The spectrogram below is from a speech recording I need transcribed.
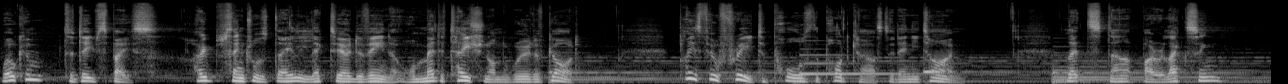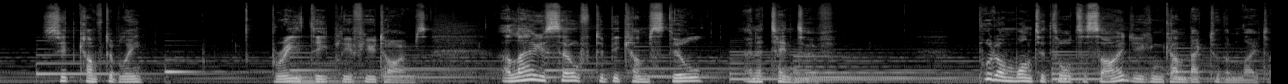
Welcome to Deep Space, Hope Central's daily Lectio Divina or meditation on the Word of God. Please feel free to pause the podcast at any time. Let's start by relaxing, sit comfortably, breathe deeply a few times. Allow yourself to become still and attentive. Put unwanted thoughts aside, you can come back to them later.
